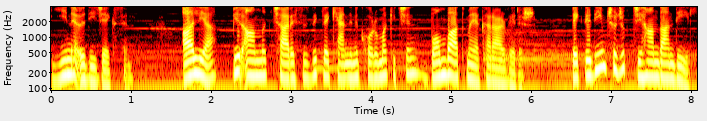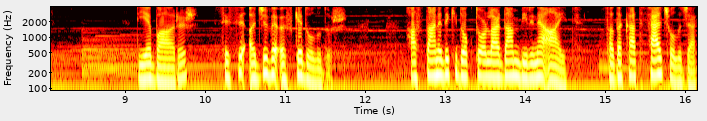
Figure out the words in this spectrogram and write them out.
yine ödeyeceksin. Alya bir anlık çaresizlikle kendini korumak için bomba atmaya karar verir. Beklediğim çocuk Cihan'dan değil, diye bağırır, sesi acı ve öfke doludur. Hastanedeki doktorlardan birine ait. Sadakat felç olacak,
